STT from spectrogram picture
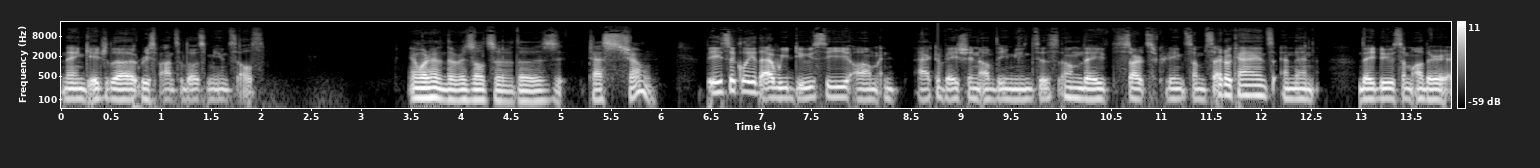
and then engage the response of those immune cells. And what have the results of those tests shown? Basically, that we do see um, an activation of the immune system. They start secreting some cytokines, and then they do some other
